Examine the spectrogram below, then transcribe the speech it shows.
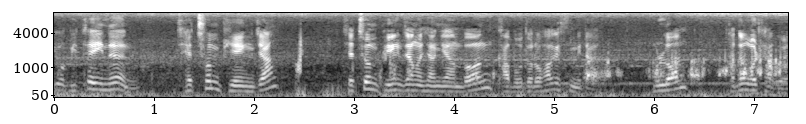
요 밑에 있는 제촌 비행장, 제촌 비행장을 향해 한번 가보도록 하겠습니다. 물론 자전거를 타고요.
